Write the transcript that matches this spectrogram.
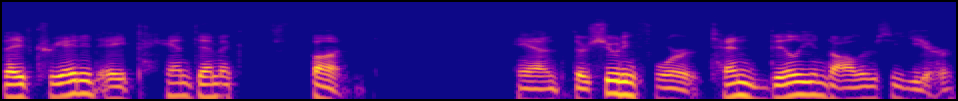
They've created a pandemic fund and they're shooting for $10 billion a year,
